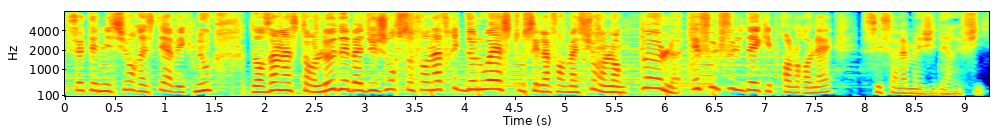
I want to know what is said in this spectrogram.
cette émission. Restez avec nous dans un instant. Le débat du jour, sauf en Afrique de l'Ouest où c'est l'information en langue peul et fulfulde qui prend le relais. C'est ça la magie des RFI.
